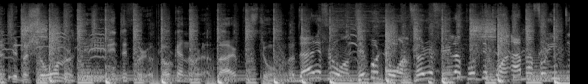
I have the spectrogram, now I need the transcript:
ut i person och det är inte för att plocka några bär på strån. Och därifrån till Bordeaux för att fylla på depån. Äh, man får inte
